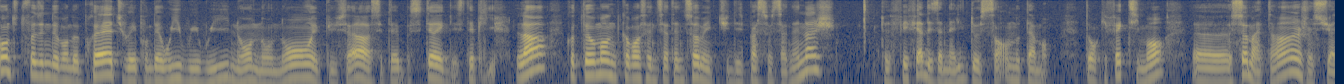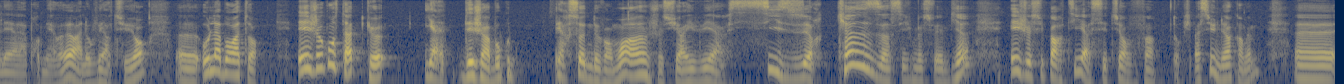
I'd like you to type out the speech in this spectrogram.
quand tu te faisais une demande de prêt, tu répondais oui, oui, oui, non, non, non, et puis ça, c'était réglé, c'était plié. Là, quand tu demandes commence à une certaine somme et que tu dépasses un certain âge, te fait faire des analyses de sang notamment. Donc effectivement, euh, ce matin, je suis allé à la première heure, à l'ouverture, euh, au laboratoire. Et je constate qu'il y a déjà beaucoup de personnes devant moi. Hein. Je suis arrivé à 6h15, si je me souviens bien, et je suis parti à 7h20. Donc j'ai passé une heure quand même. Euh,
